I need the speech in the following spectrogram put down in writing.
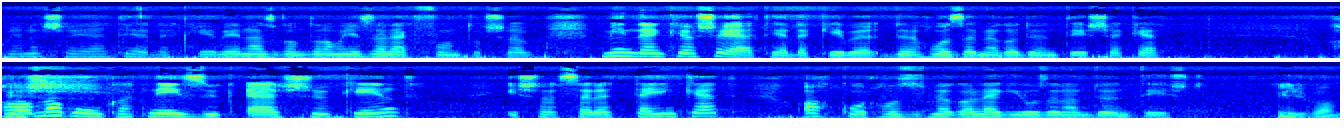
Igen, a saját érdekében. Én azt gondolom, hogy ez a legfontosabb. Mindenki a saját érdekében hozza meg a döntéseket. Ha és... magunkat nézzük elsőként, és a szeretteinket, akkor hozzuk meg a legjózanabb döntést. Így van.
